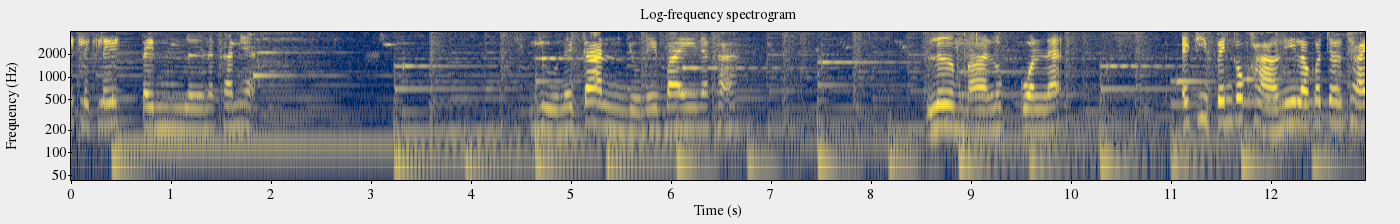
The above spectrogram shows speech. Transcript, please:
กๆ เล็กๆ เต็มเลยนะคะเนี่ยอยู่ในก้านอยู่ในใบนะคะ เริ่มมารบกวนแล้ว ไอ้ที่เป็นขาวๆนี่เราก็จะใช้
